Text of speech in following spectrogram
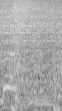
make me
